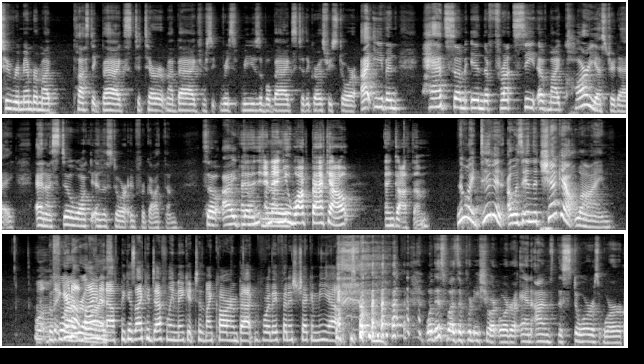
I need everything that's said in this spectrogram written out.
to remember my plastic bags to tear my bags, re- reusable bags to the grocery store. I even had some in the front seat of my car yesterday, and I still walked in the store and forgot them. So I don't. And, and then you walked back out and got them. No, I didn't. I was in the checkout line. Well, you're not buying enough because I could definitely make it to my car and back before they finished checking me out. well, this was a pretty short order, and I'm the stores were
